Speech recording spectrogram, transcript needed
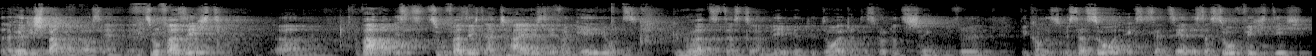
da hört die Spannung aufs Ende. Zuversicht. Ähm, warum ist Zuversicht ein Teil des Evangeliums? Gehört das zu einem Leben mit Bedeutung, das Gott uns schenken will? Wie kommt es? Ist das so existenziell? Ist das so wichtig?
